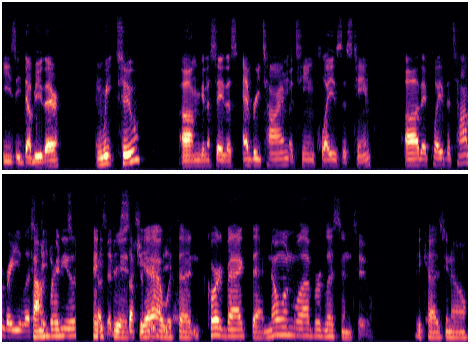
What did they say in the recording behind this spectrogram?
easy W there. In week two, uh, I'm going to say this every time a team plays this team. Uh, they play the Tom Brady list. Tom Brady Patriots, yeah, with a quarterback that no one will ever listen to, because you know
